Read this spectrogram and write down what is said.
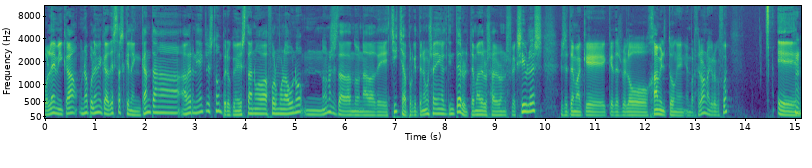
polémica, una polémica de estas que le encantan a, Bernie Ecclestone, pero que esta nueva Fórmula 1 no nos está dando nada de chicha, porque tenemos ahí en el tintero el tema de los alerones flexibles, ese tema que, que desveló Hamilton en, en Barcelona, creo que fue. Eh,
